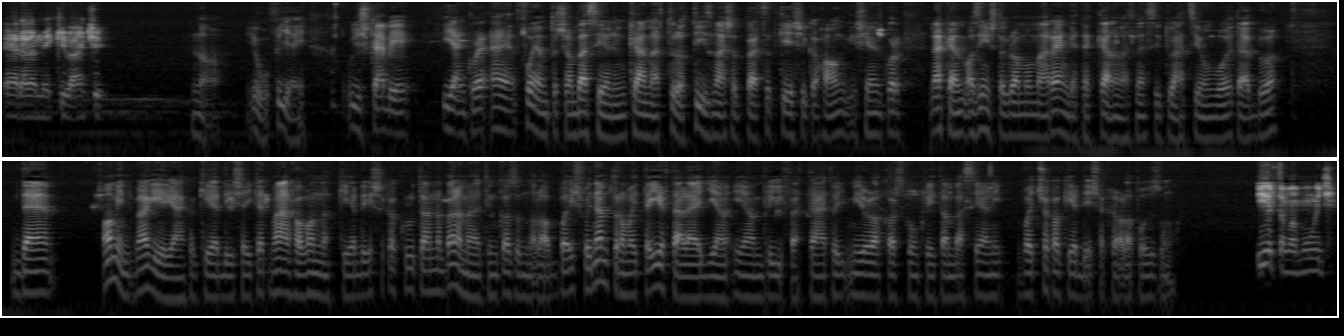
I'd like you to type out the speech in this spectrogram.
Erre lennék kíváncsi. Na, jó, figyelj. Úgyis kb. Ilyenkor el, folyamatosan beszélnünk kell, mert tudod, 10 másodpercet késik a hang, és ilyenkor nekem az Instagramon már rengeteg kellemetlen szituációm volt ebből, de amint megírják a kérdéseiket, már ha vannak kérdések, akkor utána belemeltünk azonnal abba is, vagy nem tudom, hogy te írtál-e egy ilyen, ilyen briefet, tehát hogy miről akarsz konkrétan beszélni, vagy csak a kérdésekre alapozzunk. Írtam amúgy,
